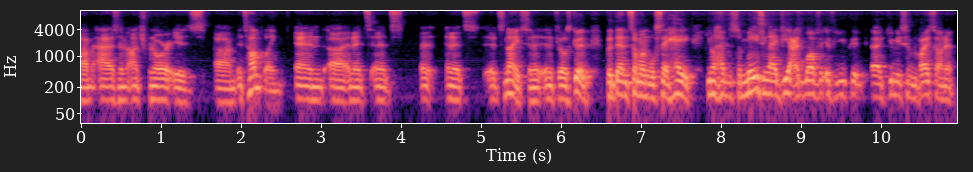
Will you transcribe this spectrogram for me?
um, as an entrepreneur is um, it's humbling and uh, and it's and it's and it's it's nice and it, and it, feels good. But then someone will say, "Hey, you know, I have this amazing idea. I'd love if you could uh, give me some advice on it,"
